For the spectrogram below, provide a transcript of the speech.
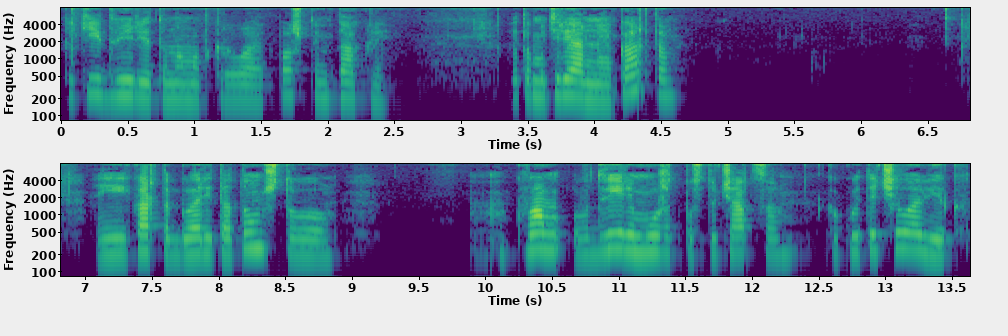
Какие двери это нам открывает? Паш Пентакли. Это материальная карта. И карта говорит о том, что к вам в двери может постучаться какой-то человек.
